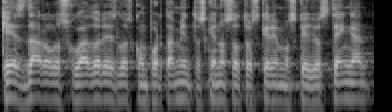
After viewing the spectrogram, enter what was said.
que es dar a los jugadores los comportamientos que nosotros queremos que ellos tengan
